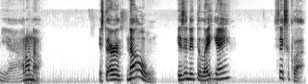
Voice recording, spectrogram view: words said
Yeah, I don't know. It's the early. No, isn't it the late game? Six o'clock.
